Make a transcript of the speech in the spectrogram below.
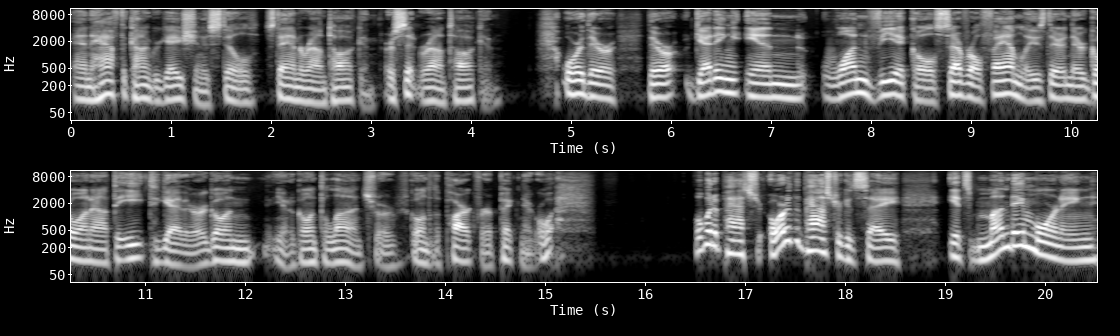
and half the congregation is still standing around talking or sitting around talking, or they're they're getting in one vehicle, several families there, and they're going out to eat together, or going you know going to lunch, or going to the park for a picnic, or what, would a pastor, or the pastor could say, it's Monday morning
